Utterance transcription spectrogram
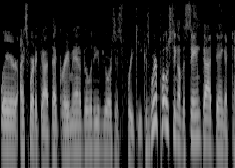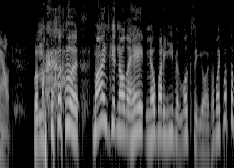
swear, I swear to God, that gray man ability of yours is freaky because we're posting on the same goddamn account. But my, mine's getting all the hate and nobody even looks at yours. I'm like, what the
